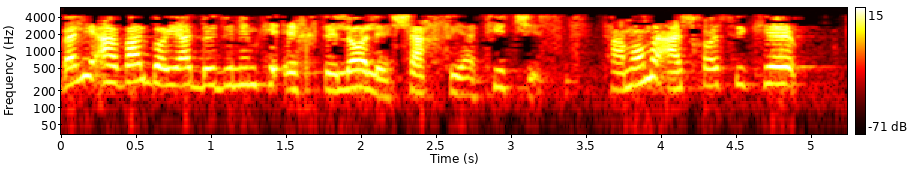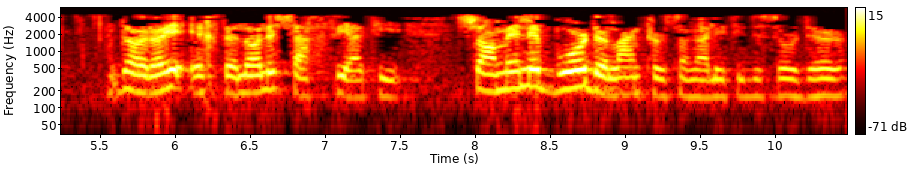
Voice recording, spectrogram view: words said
ولی اول باید بدونیم که اختلال شخصیتی چیست. تمام اشخاصی که دارای اختلال شخصیتی شامل borderline personality disorder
